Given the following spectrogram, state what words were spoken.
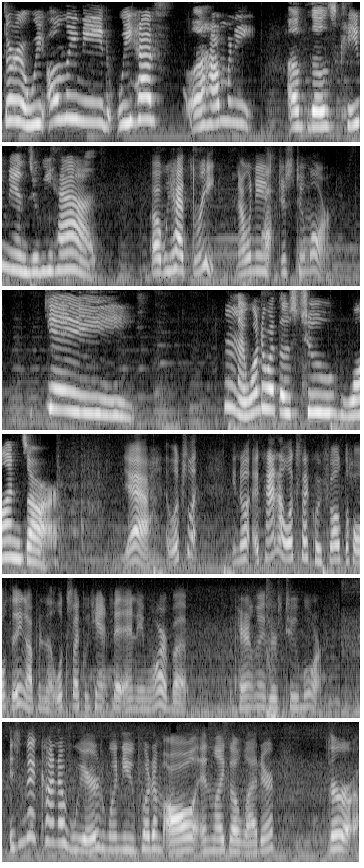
Dario, we only need. We had. Uh, how many of those cavemen do we have? Uh, we had three. Now we need just two more. Yay! Hmm, I wonder what those two ones are. Yeah, it looks like, you know, it kind of looks like we filled the whole thing up and it looks like we can't fit any more, but apparently there's two more. Isn't it kind of weird when you put them all in like a letter? There,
